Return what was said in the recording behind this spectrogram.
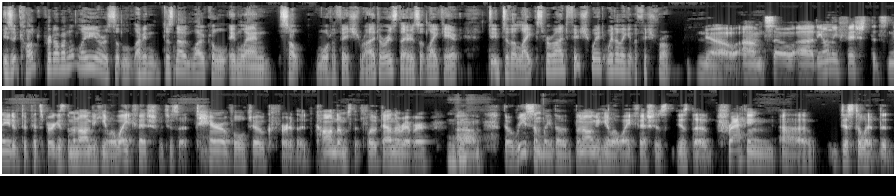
Is it cod predominantly, or is it? I mean, there's no local inland saltwater fish, right? Or is there? Is it Lake Erie? Do, do the lakes provide fish? Where where do they get the fish from? No. Um, so uh, the only fish that's native to Pittsburgh is the Monongahela whitefish, which is a terrible joke for the condoms that float down the river. Mm-hmm. Um, though recently, the Monongahela whitefish is is the fracking uh, distillate that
